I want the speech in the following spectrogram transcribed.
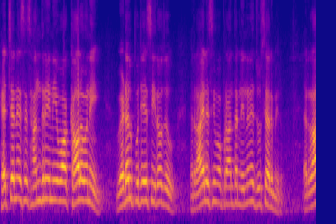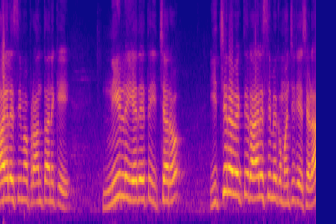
హెచ్ఎన్ఎస్ఎస్ హంద్రీనీవా కాలువని వెడల్పు చేసి ఈరోజు రాయలసీమ ప్రాంతాన్ని నిన్ననే చూశారు మీరు. రాయలసీమ ప్రాంతానికి నీళ్ళు ఏదైతే ఇచ్చారో ఇచ్చిన వ్యక్తి రాయలసీమకు మంచి చేశాడా?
